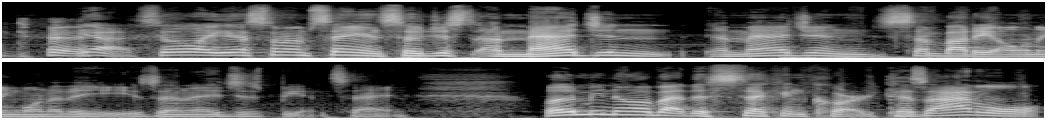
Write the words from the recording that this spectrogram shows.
yeah, so like that's what I'm saying. So just imagine imagine somebody owning one of these, and it'd just be insane. Let me know about the second card because I don't.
